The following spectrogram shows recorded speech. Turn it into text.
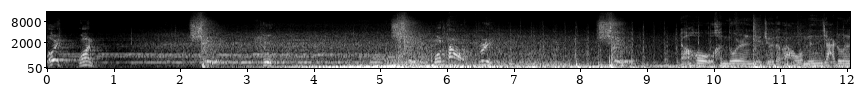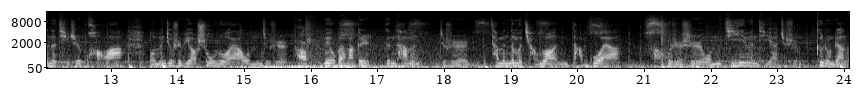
Oi, one, two, more power, three. 然后很多人也觉得啊，我们亚洲人的体质不好啊，我们就是比较瘦弱呀，我们就是好没有办法跟跟他们，就是他们那么强壮，你打不过呀。或者是我们的基因问题啊，就是各种这样的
